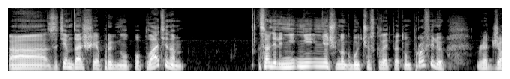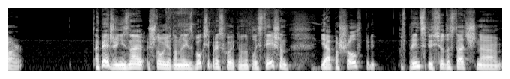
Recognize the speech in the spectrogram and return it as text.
А, затем дальше я прыгнул по платинам. На самом деле, не, не, не очень много будет что сказать по этому профилю. Red Jar. Опять же, не знаю, что у тебя там на Xbox происходит, но на PlayStation я пошел, в, в принципе, все достаточно...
